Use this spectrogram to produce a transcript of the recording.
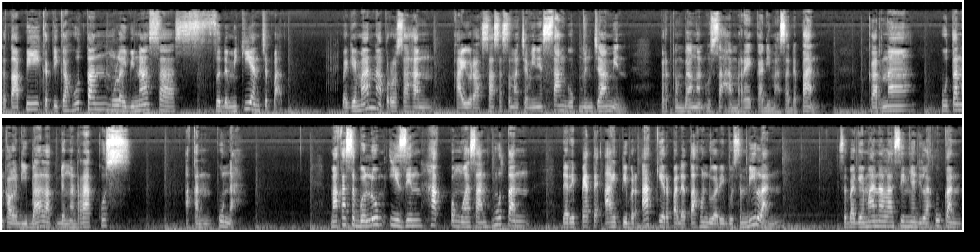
Tetapi ketika hutan mulai binasa sedemikian cepat, bagaimana perusahaan kayu raksasa semacam ini sanggup menjamin perkembangan usaha mereka di masa depan. Karena hutan kalau dibalak dengan rakus akan punah. Maka sebelum izin hak penguasaan hutan dari PT IT berakhir pada tahun 2009, sebagaimana lazimnya dilakukan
